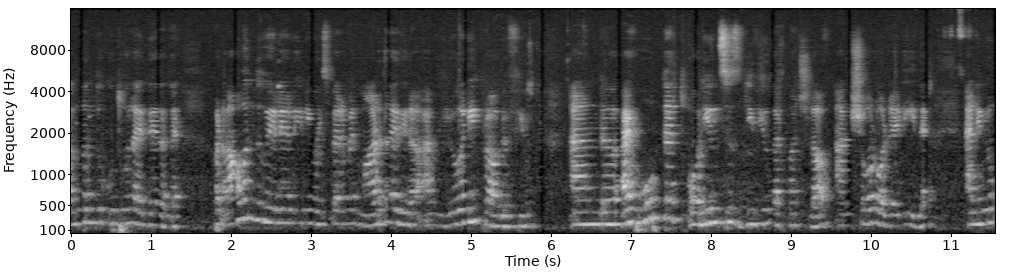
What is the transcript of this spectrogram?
ಅದೊಂದು ಕುತೂಹಲ ಇದ್ದೇ ಇರುತ್ತೆ. ಬಟ್ ಆ ಒಂದು ವೇಳೆಯಲ್ಲಿ ನೀವು ಎಕ್ಸ್ಪೆರಿಮೆಂಟ್ ಮಾಡ್ತಾ ಇದ್ದೀರಾ I am really proud of you and I hope that audiences give you that much love I am sure already ಇದೆ. ಅಂಡ್ ಇನ್ನು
